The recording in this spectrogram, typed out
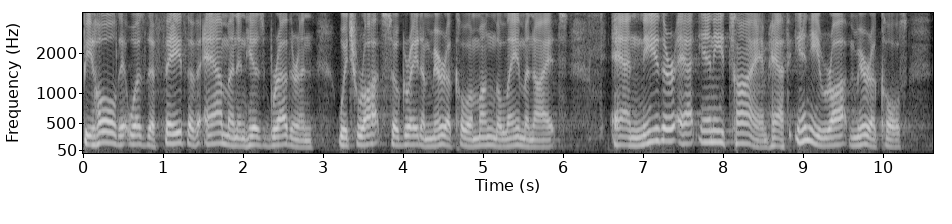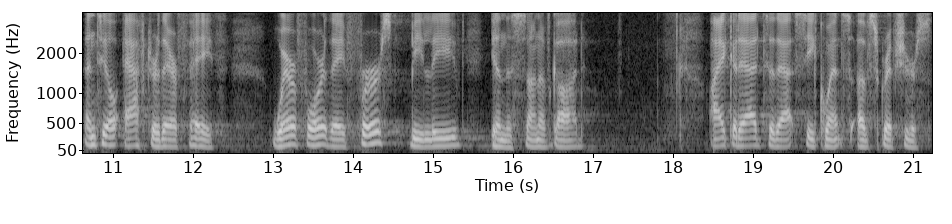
Behold, it was the faith of Ammon and his brethren which wrought so great a miracle among the Lamanites. And neither at any time hath any wrought miracles until after their faith. Wherefore they first believed in the Son of God. I could add to that sequence of scriptures.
